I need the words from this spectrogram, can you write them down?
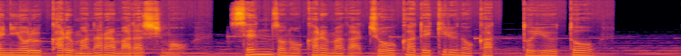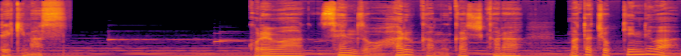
いによるカルマならまだしも先祖のカルマが浄化できるのかというとできます。これは先祖ははるか昔からまた直近では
